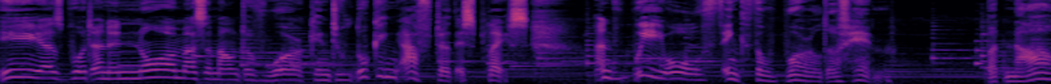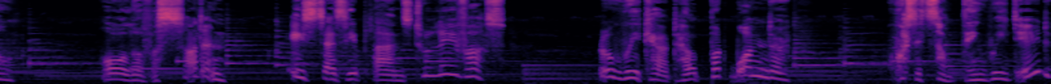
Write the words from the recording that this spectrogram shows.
He has put an enormous amount of work into looking after this place, and we all think the world of him. But now, all of a sudden, he says he plans to leave us. We can't help but wonder was it something we did?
